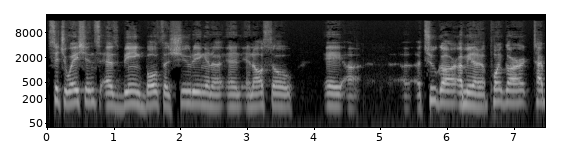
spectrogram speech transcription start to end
situations as being both a shooting and a and, and also a uh, a, two guard, I mean, a point guard type.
